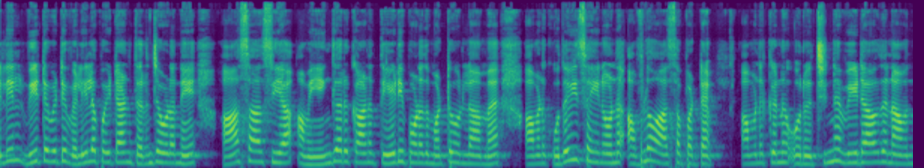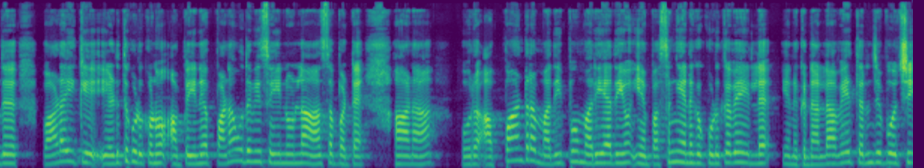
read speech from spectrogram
எழில் வீட்டை விட்டு வெளியில் போயிட்டான்னு தெரிஞ்ச உடனே ஆசாசியாக அவன் எங்கே இருக்கான்னு தேடி போனது மட்டும் இல்லாமல் அவனுக்கு உதவி செய்யணும்னு அவ்வளோ ஆசைப்பட்டேன். அவனுக்குன்னு ஒரு சின்ன வீடாவது நான் வந்து வாடகைக்கு எடுத்து கொடுக்கணும் அப்படின்னு பண உதவி செய்யணும்லாம் ஆசைப்பட்டேன். ஆனால் ஒரு அப்பான்ற மதிப்பும் மரியாதையும் என் பசங்க எனக்கு கொடுக்கவே இல்லை. எனக்கு நல்லாவே தெரிஞ்சு போச்சு.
